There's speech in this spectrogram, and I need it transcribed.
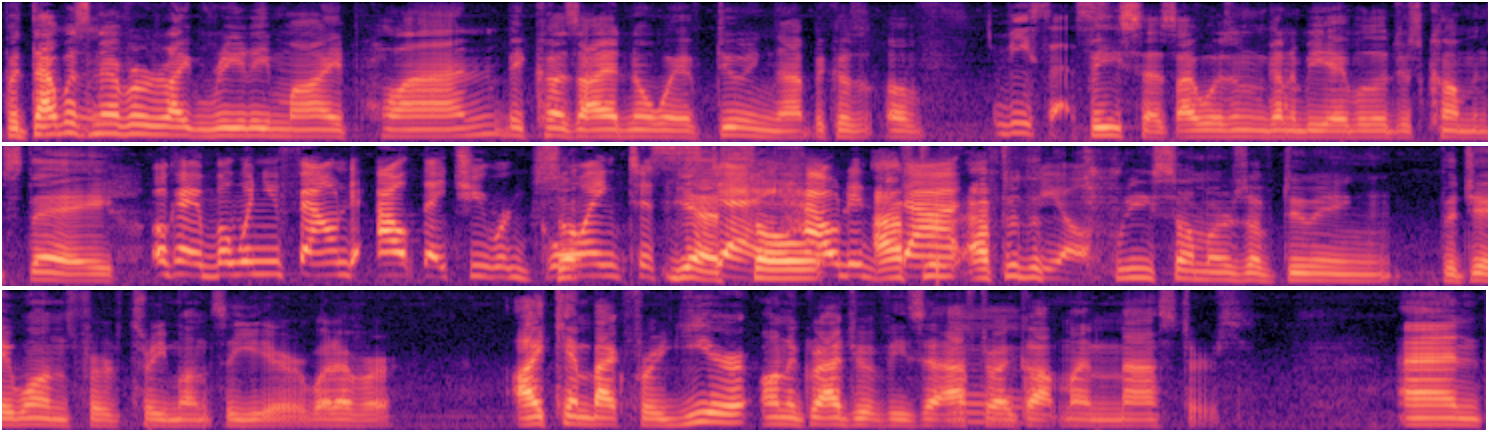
but that was mm-hmm. never like really my plan because I had no way of doing that because of Visas. visas. I wasn't going to be able to just come and stay. Okay, but when you found out that you were So- going to stay, yeah, so how did after that after the feel? three summers of doing the J ones for three months a year, whatever, I came back for a year on a graduate visa after Mm. I got my master's, and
